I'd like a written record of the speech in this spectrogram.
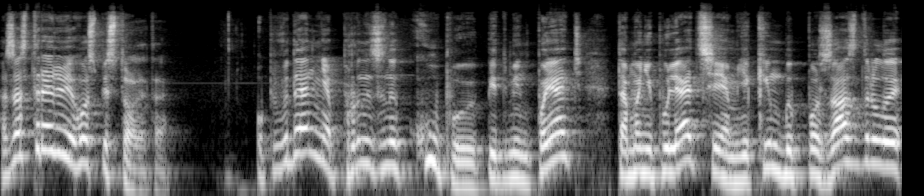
застрелює його з пістолета. Оповідання пронизане купою підмін понять та маніпуляціям, яким би позаздрили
